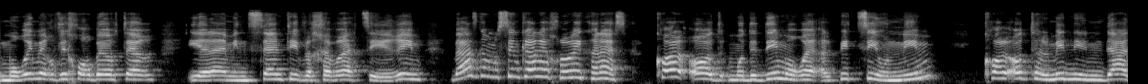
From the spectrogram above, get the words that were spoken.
מורים ירוויחו הרבה יותר, יהיה להם אינסנטיב לחבר'ה הצעירים, ואז גם נושאים כאלה יוכלו להיכנס. כל עוד מודדים מורה על פי ציונים, כל עוד תלמיד נמדד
